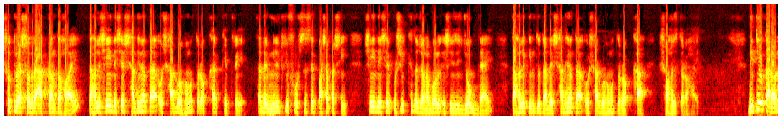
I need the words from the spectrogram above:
শত্রু রাষ্ট্র দ্বারা আক্রান্ত হয়, তাহলে সেই দেশের স্বাধীনতা ও সার্বভৌমত্ব রক্ষার ক্ষেত্রে তাদের মিলিটারি ফোর্সেসের পাশাপাশি সেই দেশের প্রশিক্ষিত জনবল এসে যদি যোগ দেয়, তাহলে কিন্তু তাদের স্বাধীনতা ও সার্বভৌমত্ব রক্ষা সহজতর হয়। দ্বিতীয় কারণ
